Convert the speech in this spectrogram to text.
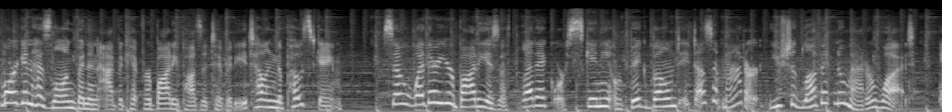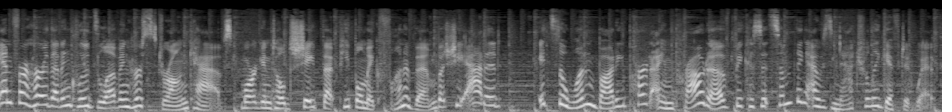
Morgan has long been an advocate for body positivity, telling the Postgame, so, whether your body is athletic or skinny or big boned, it doesn't matter. You should love it no matter what. And for her, that includes loving her strong calves. Morgan told Shape that people make fun of them, but she added, It's the one body part I am proud of because it's something I was naturally gifted with.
